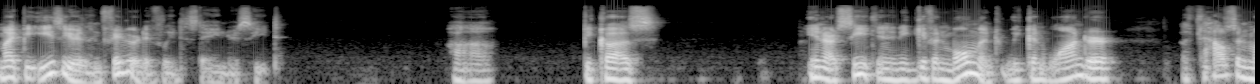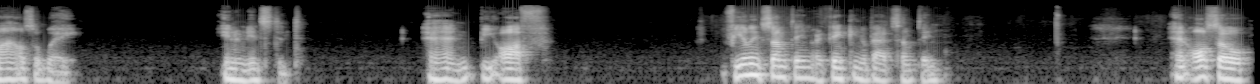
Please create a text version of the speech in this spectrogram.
might be easier than figuratively to stay in your seat. Uh, because in our seat in any given moment, we can wander a thousand miles away in an instant and be off feeling something or thinking about something. And also,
